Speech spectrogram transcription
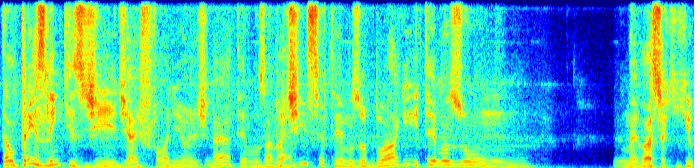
Então, três links de, de iPhone hoje, né? Temos a é. notícia, é. temos o blog e temos um, um negócio aqui que o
